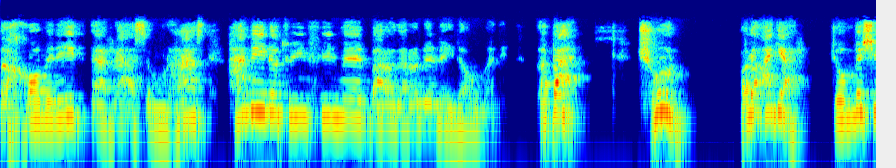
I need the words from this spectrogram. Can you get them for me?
و خامنه ای در رأس اون هست همه اینا تو این فیلم برادران لیلا اومده. و بعد چون حالا اگر جنبش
